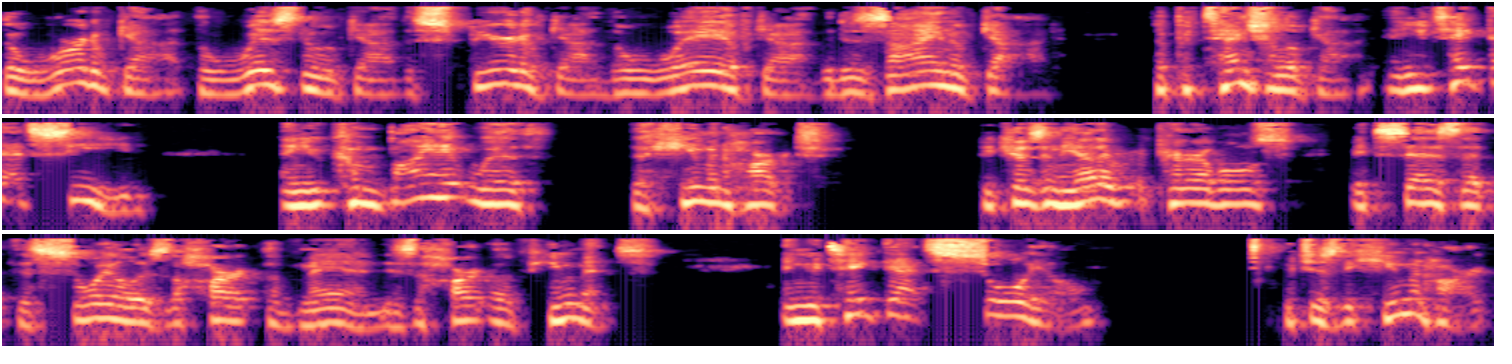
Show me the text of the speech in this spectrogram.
the word of God, the wisdom of God, the spirit of God, the way of God, the design of God, the potential of God, and you take that seed and you combine it with the human heart. Because in the other parables, it says that the soil is the heart of man, is the heart of humans. And you take that soil, which is the human heart,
